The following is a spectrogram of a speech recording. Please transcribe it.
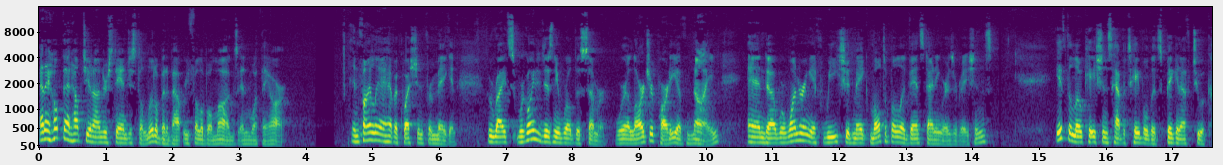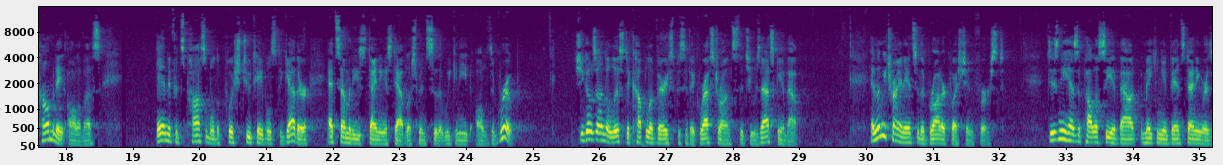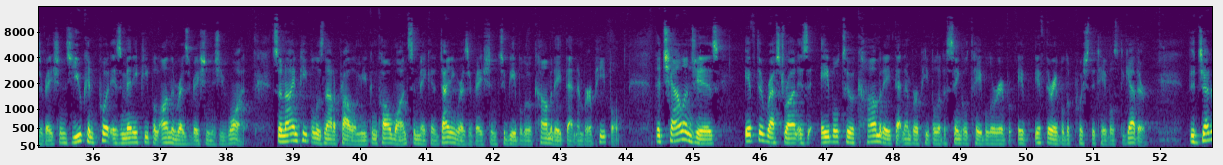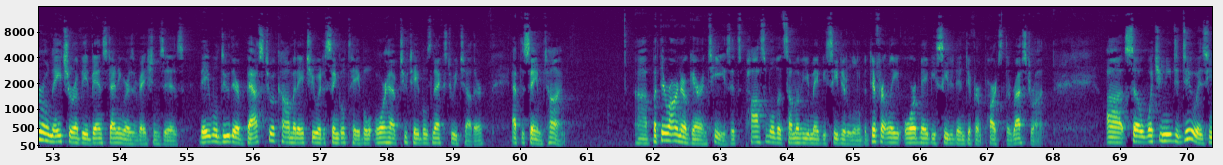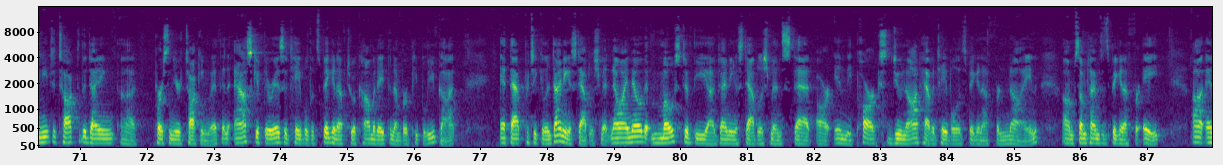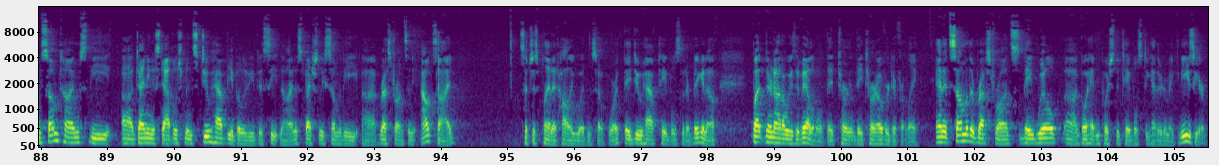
And I hope that helped you to understand just a little bit about refillable mugs and what they are. And finally, I have a question from Megan, who writes We're going to Disney World this summer. We're a larger party of nine, and uh, we're wondering if we should make multiple advanced dining reservations. If the locations have a table that's big enough to accommodate all of us, and if it's possible to push two tables together at some of these dining establishments so that we can eat all as a group. She goes on to list a couple of very specific restaurants that she was asking about. And let me try and answer the broader question first. Disney has a policy about making advanced dining reservations. You can put as many people on the reservation as you want. So, nine people is not a problem. You can call once and make a dining reservation to be able to accommodate that number of people. The challenge is if the restaurant is able to accommodate that number of people at a single table or if they're able to push the tables together. The general nature of the advanced dining reservations is they will do their best to accommodate you at a single table or have two tables next to each other at the same time. Uh, but there are no guarantees. It's possible that some of you may be seated a little bit differently or may be seated in different parts of the restaurant. Uh, so, what you need to do is you need to talk to the dining uh, person you're talking with and ask if there is a table that's big enough to accommodate the number of people you've got at that particular dining establishment. Now, I know that most of the uh, dining establishments that are in the parks do not have a table that's big enough for nine. Um, sometimes it's big enough for eight. Uh, and sometimes the uh, dining establishments do have the ability to seat nine, especially some of the uh, restaurants on the outside, such as Planet Hollywood and so forth. They do have tables that are big enough but they're not always available. They turn they turn over differently. And at some of the restaurants, they will uh, go ahead and push the tables together to make it easier.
